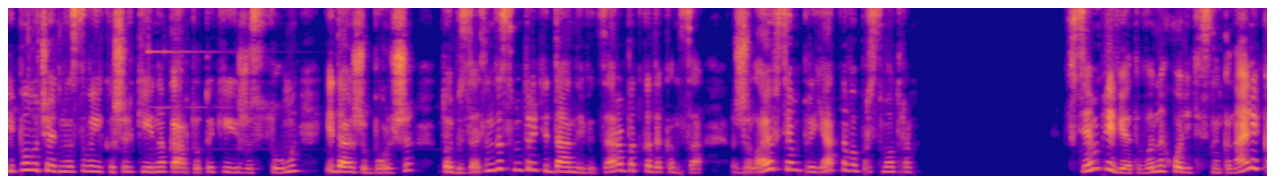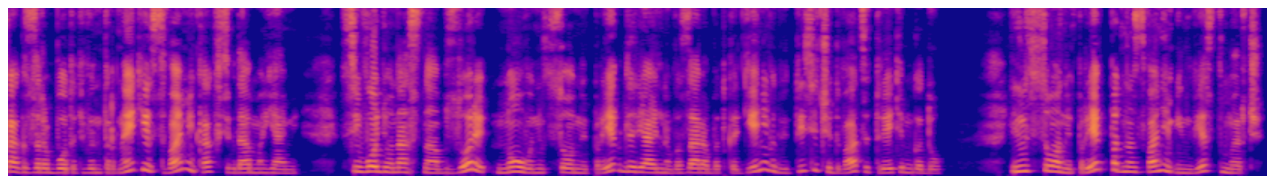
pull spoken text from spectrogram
и получать на свои кошельки и на карту такие же суммы и даже больше, то обязательно досмотрите данный вид заработка до конца. Желаю всем приятного просмотра. Всем привет! Вы находитесь на канале «Как заработать в интернете» и с вами, как всегда, Майами. Сегодня у нас на обзоре новый инвестиционный проект для реального заработка денег в 2023 году. Инвестиционный проект под названием InvestMerch.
